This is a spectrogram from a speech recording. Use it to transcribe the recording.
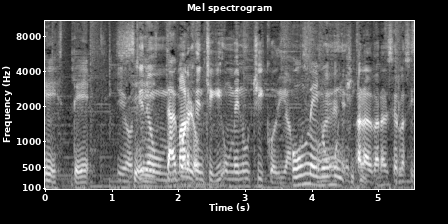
este tiene un margen un menú chico, digamos. Un menú muy chico. Para, para decirlo así.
